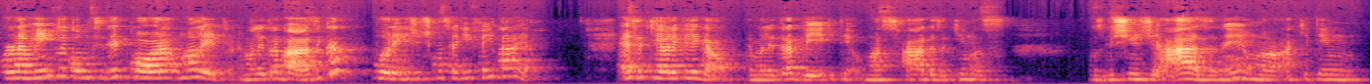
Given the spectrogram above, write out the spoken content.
ornamento é como que se decora uma letra. É uma letra básica, porém a gente consegue enfeitar ela. Essa aqui, olha que legal, é uma letra B que tem umas fadas aqui, umas os bichinhos de asa, né? Uma, aqui tem um,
